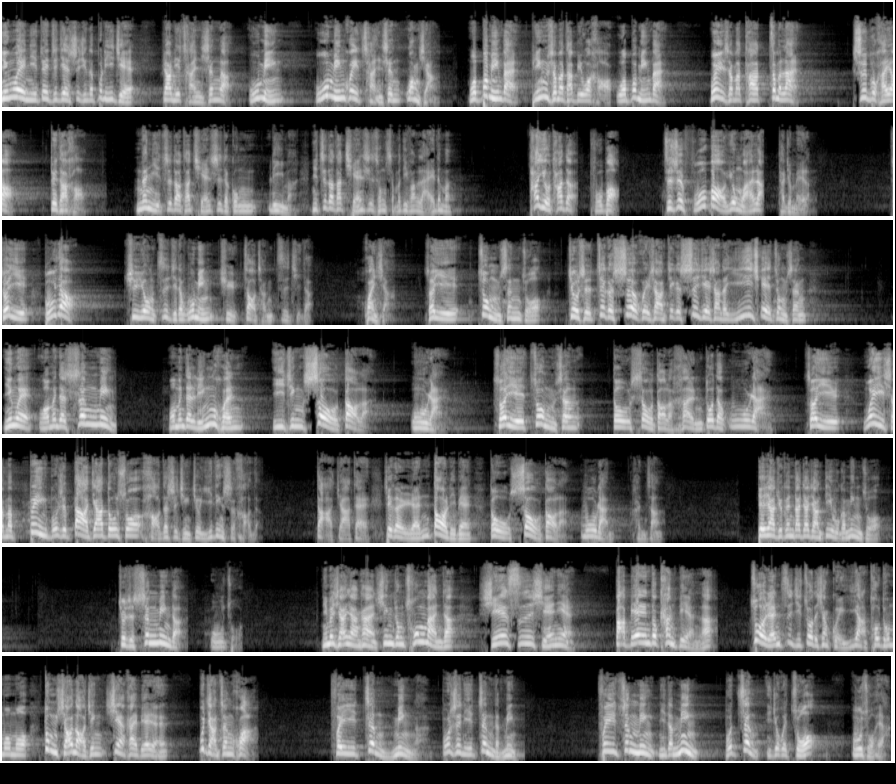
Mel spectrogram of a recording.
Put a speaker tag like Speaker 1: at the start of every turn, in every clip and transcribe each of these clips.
Speaker 1: 因为你对这件事情的不理解，让你产生了无明，无明会产生妄想。我不明白，凭什么他比我好？我不明白，为什么他这么烂？师傅还要对他好？那你知道他前世的功力吗？你知道他前世从什么地方来的吗？他有他的福报，只是福报用完了，他就没了。所以不要去用自己的无名去造成自己的幻想。所以众生浊就是这个社会上、这个世界上的一切众生，因为我们的生命、我们的灵魂已经受到了污染，所以众生都受到了很多的污染，所以。为什么并不是大家都说好的事情就一定是好的？大家在这个人道里边都受到了污染，很脏。接下去跟大家讲第五个命浊，就是生命的污浊。你们想想看，心中充满着邪思邪念，把别人都看扁了。做人自己做的像鬼一样，偷偷摸摸，动小脑筋陷害别人，不讲真话，非正命啊！不是你正的命，非正命，你的命不正，你就会浊污浊呀。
